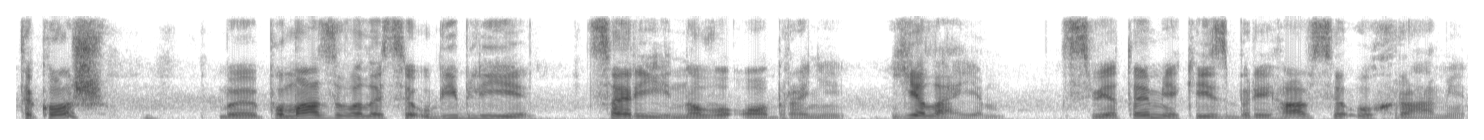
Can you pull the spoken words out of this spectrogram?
Також помазувалися у Біблії царі новообрані Єлеєм, святим, який зберігався у храмі.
